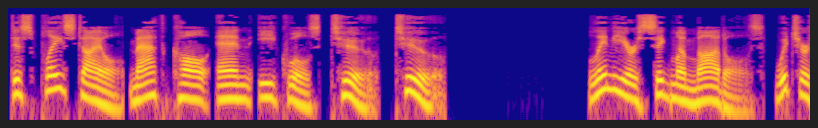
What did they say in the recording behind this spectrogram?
display style math call n equals 2 2 Linear sigma models, which are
